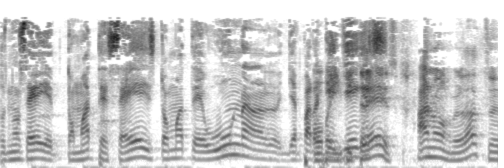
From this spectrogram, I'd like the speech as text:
pues no sé, tómate seis, tómate una, ya para que llegues. Ah, no, ¿verdad? Pues,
